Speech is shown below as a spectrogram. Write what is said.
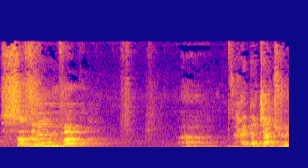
三十五六万吧。嗯，还带家具嘞。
